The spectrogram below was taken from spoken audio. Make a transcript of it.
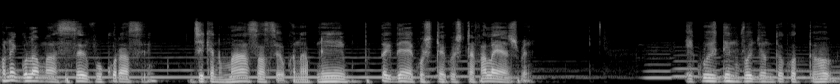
অনেকগুলা মাছের পুকুর আছে। যেখানে মাছ আছে, ওখানে আপনি প্রত্যেক দিন একুশটা একুশটা ফালাই আসবেন। একুশ দিন পর্যন্ত করতে হবে।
